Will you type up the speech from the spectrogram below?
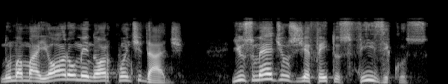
numa maior ou menor quantidade. E os médiums de efeitos físicos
